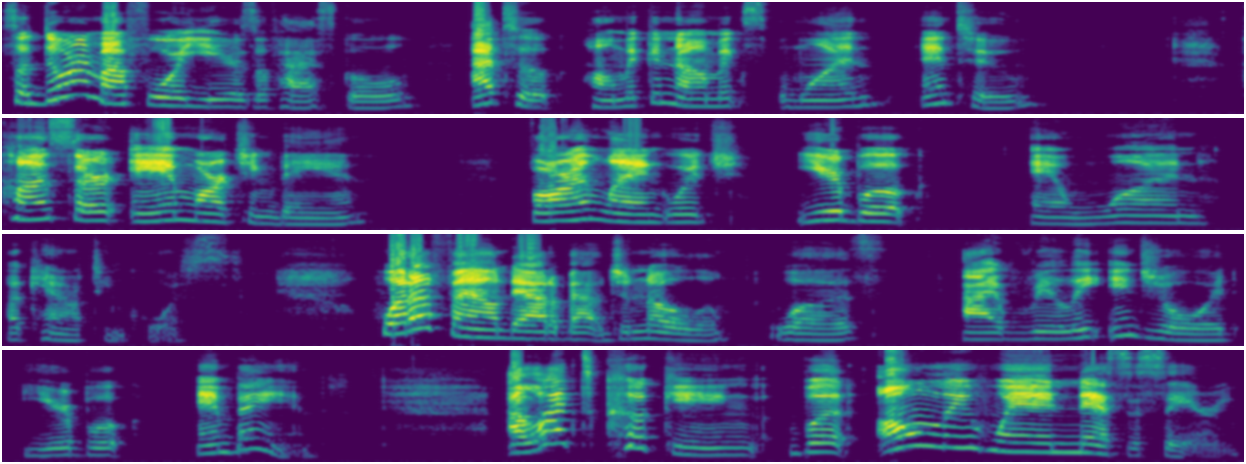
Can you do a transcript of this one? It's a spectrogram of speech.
So during my four years of high school, I took home economics 1 and 2, concert and marching band, foreign language, yearbook, and one accounting course. What I found out about Genola was I really enjoyed yearbook and band. I liked cooking, but only when necessary.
